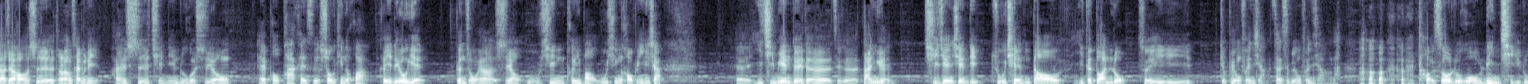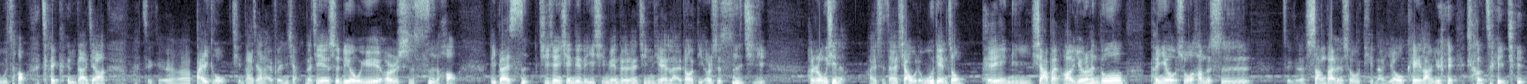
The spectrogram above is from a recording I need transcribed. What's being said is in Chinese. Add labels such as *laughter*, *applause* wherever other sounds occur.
大家好，我是团长蔡明丽，还是请您如果是用 Apple Podcast 收听的话，可以留言，更重要的是要五星推报、五星好评一下。呃，一起面对的这个单元期间限定，逐渐到一个段落，所以就不用分享，暂时不用分享了。*laughs* 到时候如果另起炉灶，再跟大家这个拜托，请大家来分享。那今天是六月二十四号。礼拜四期间限定的一起面对呢，今天来到第二十四集，很荣幸的还是在下午的五点钟陪你下班啊。有很多朋友说他们是这个上班的时候听啊，也 OK 啦，因为 *laughs* 像这一季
